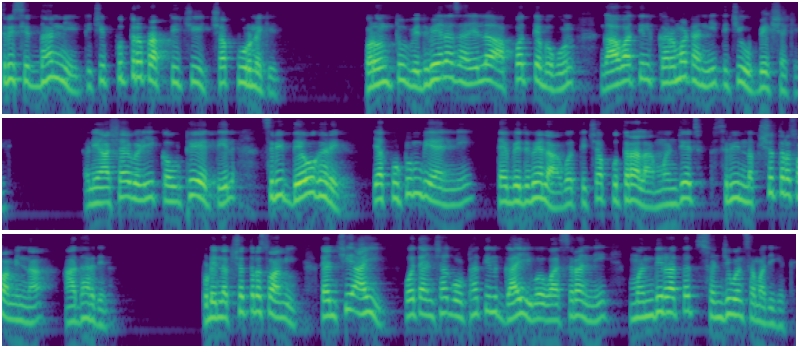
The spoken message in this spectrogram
श्री सिद्धांनी तिची पुत्रप्राप्तीची इच्छा पूर्ण केली. परंतु विधवेला झालेलं अपत्य बघून गावातील कर्मठांनी तिची उपेक्षा केली. आणि अशा वेळी कवठे येथील श्री देवघरे या कुटुंबियांनी त्या विधवेला व तिच्या पुत्राला म्हणजेच श्री नक्षत्र स्वामींना आधार दिला. पुढे नक्षत्रस्वामी त्यांची आई व त्यांच्या गोठातील गायी व वासरांनी मंदिरातच संजीवन समाधी घेतली.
